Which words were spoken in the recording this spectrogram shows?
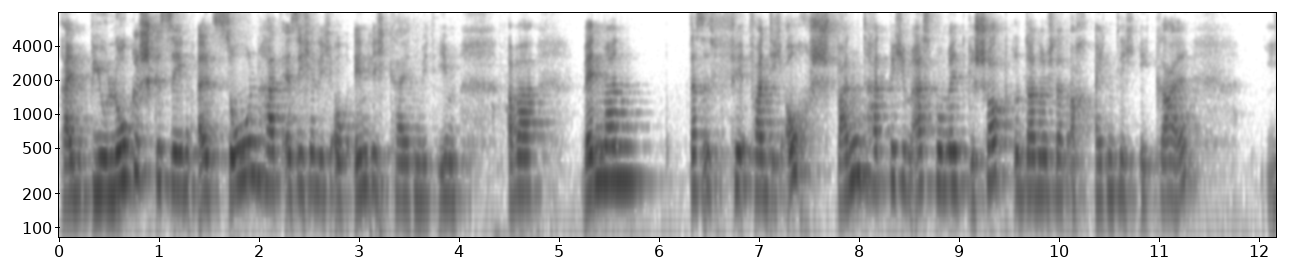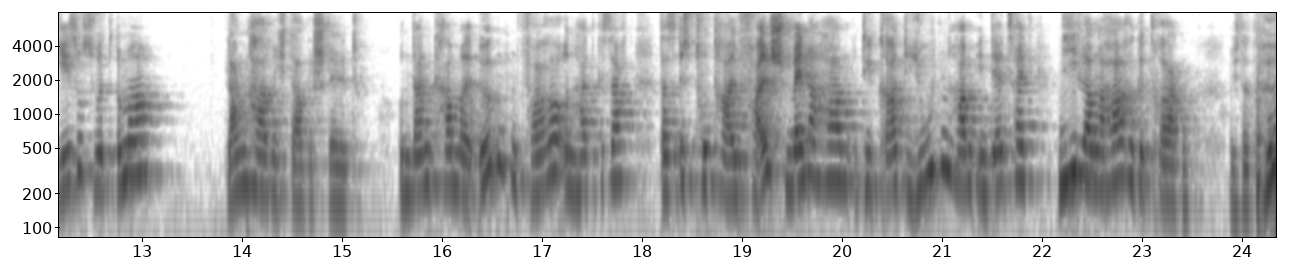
rein biologisch gesehen, als Sohn hat er sicherlich auch Ähnlichkeiten mit ihm. Aber wenn man, das ist, fand ich auch spannend, hat mich im ersten Moment geschockt und dann habe ich gedacht, ach, eigentlich egal. Jesus wird immer langhaarig dargestellt. Und dann kam mal irgendein Pfarrer und hat gesagt, das ist total falsch. Männer haben, die gerade Juden haben in der Zeit nie lange Haare getragen. Und ich dachte, Hä?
